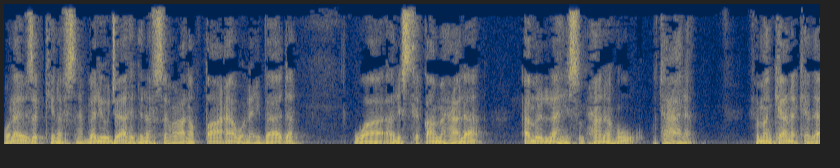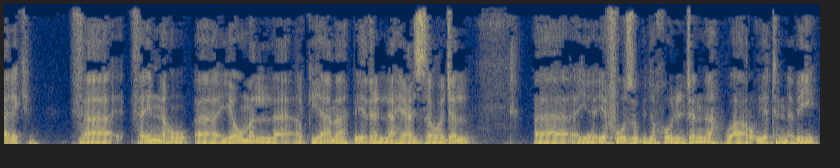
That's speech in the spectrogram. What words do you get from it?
ولا يزكي نفسه بل يجاهد نفسه على الطاعة والعبادة والاستقامة على أمر الله سبحانه وتعالى. فمن كان كذلك فإنه آه، يوم القيامة بإذن الله عز وجل آه، يفوز بدخول الجنة ورؤية النبي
